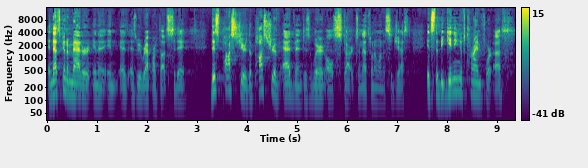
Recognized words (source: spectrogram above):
and that's going to matter in a, in, as, as we wrap our thoughts today. This posture, the posture of Advent, is where it all starts, and that's what I want to suggest. It's the beginning of time for us,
